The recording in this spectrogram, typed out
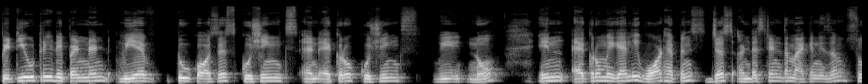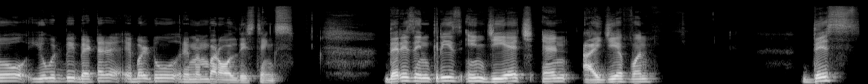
Pituitary dependent, we have two causes, Cushing's and acro. Cushing's we know. In acromegaly, what happens? Just understand the mechanism so you would be better able to remember all these things. There is increase in GH and IGF-1. This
